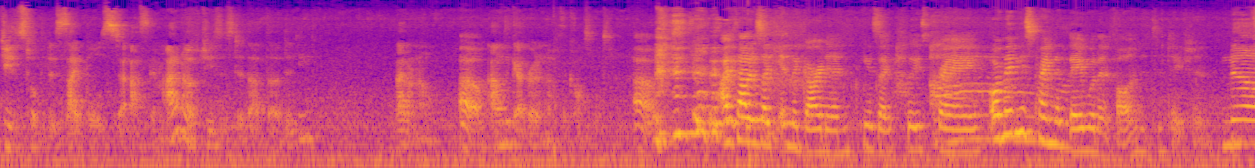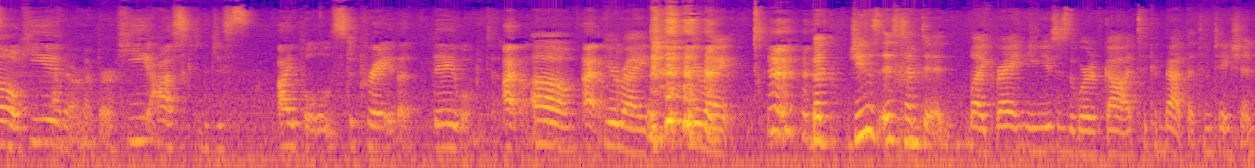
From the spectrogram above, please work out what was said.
Jesus told the disciples to ask him. I don't know if Jesus did that though. Did he? I don't know. Oh. I don't think I've read enough of the Gospels. Oh. I thought it was like in the garden. He was like, please pray. Or maybe he's praying that they wouldn't fall into temptation. No, he I don't remember. he asked the disciples to pray that they won't be tempted. I don't know. Oh, I don't you're know. right. You're right. But Jesus is tempted, like, right? He uses the word of God to combat that temptation.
